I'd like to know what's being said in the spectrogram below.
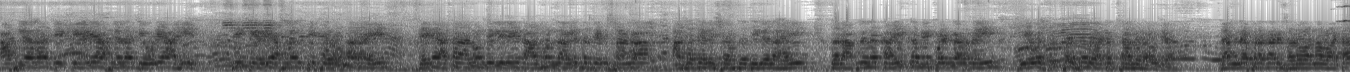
आपल्याला जे केळे आपल्याला जेवढे आहेत ते केळे आपल्याला ते पुरवणार आहेत त्याने आता आणून दिलेले अजून लागले तर त्यांनी सांगा असा त्याने शब्द दिलेला आहे. तर आपल्याला काही कमी पडणार नाही. व्यवस्थित प्रसाद वाटप चालू राहू द्या. चांगल्या प्रकारे सर्वांना वाटा.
